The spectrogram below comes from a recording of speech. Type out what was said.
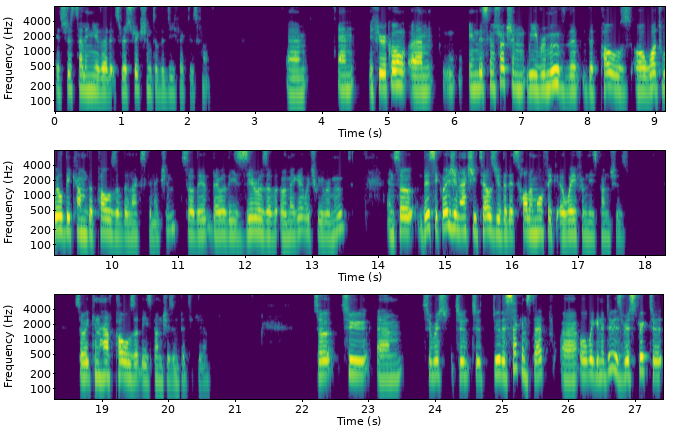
It's just telling you that its restriction to the defect is flat. Um, and if you recall, um, in this construction, we removed the, the poles or what will become the poles of the lax connection. So the, there were these zeros of omega, which we removed. And so this equation actually tells you that it's holomorphic away from these punctures. So it can have poles at these punctures in particular. So to, um, to, to, to do the second step, uh, all we're going to do is restrict to,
